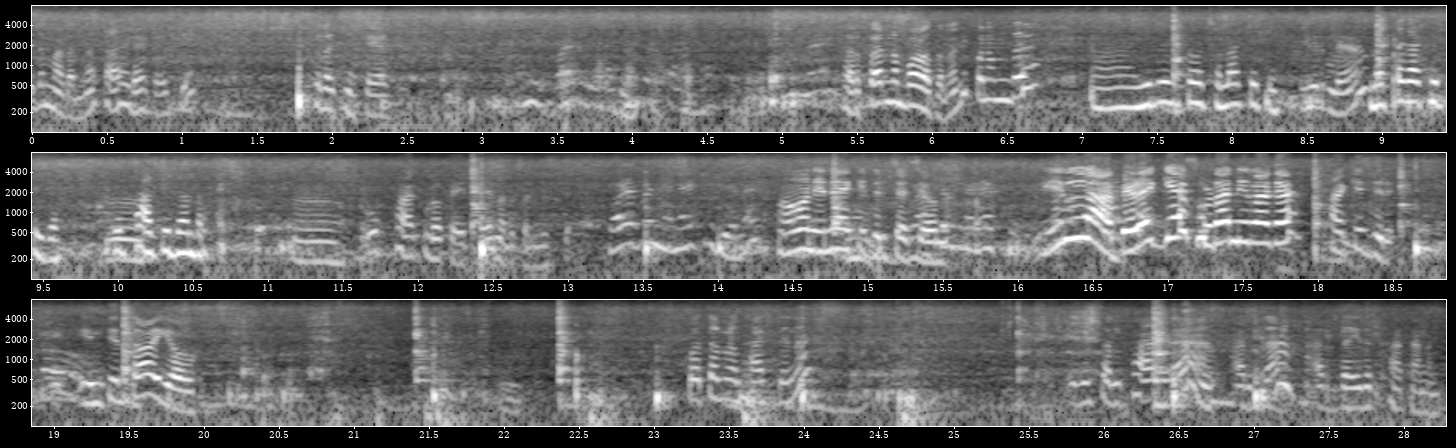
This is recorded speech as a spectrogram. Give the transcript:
ಇದು ಮಾಡೋದನ್ನ ಸಾಹಿಡಾಕೈತಿ ಚಲೋ ಕೈ ತರಕಾರಿನ ಭಾಳ ಅದ ನದೀಪ ನಮ್ದು? ಇರ್ಲಿ ಚಲೋ ಆಕೈತಿ. ಇರ್ಲಿ. ಮೆತ್ತಗೆ ಆಕೈತಿ ಈಗ. ಉಪ್ಪು ಹಾಕಿದಂದ್ರೆ ಉಪ್ಪು ಹಾಕ್ಬೇಕೈತೆ ಅನ್ನೋದು ಬಂದಿತ್ತು ಹ್ಞೂ ನೆನೆ ಹಾಕಿದ್ರಿ ಚಾಚಿ ಅವನು. ಇಲ್ಲ ಬೆಳಗ್ಗೆ ಸುಡ ನೀರಾಗ ಹಾಕಿದ್ದೀರಿ. ಇಂತಿಂತ ಅಯ್ಯೋ ಕೊತ್ತಂಬರಿ ಹಾಕ್ತೇನೆ. ಇದು ಸ್ವಲ್ಪ ಹಾಕ ಅರ್ಧ ಅರ್ಧ ಇದಕ್ಕೆ ಹಾಕೋಣಂತ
